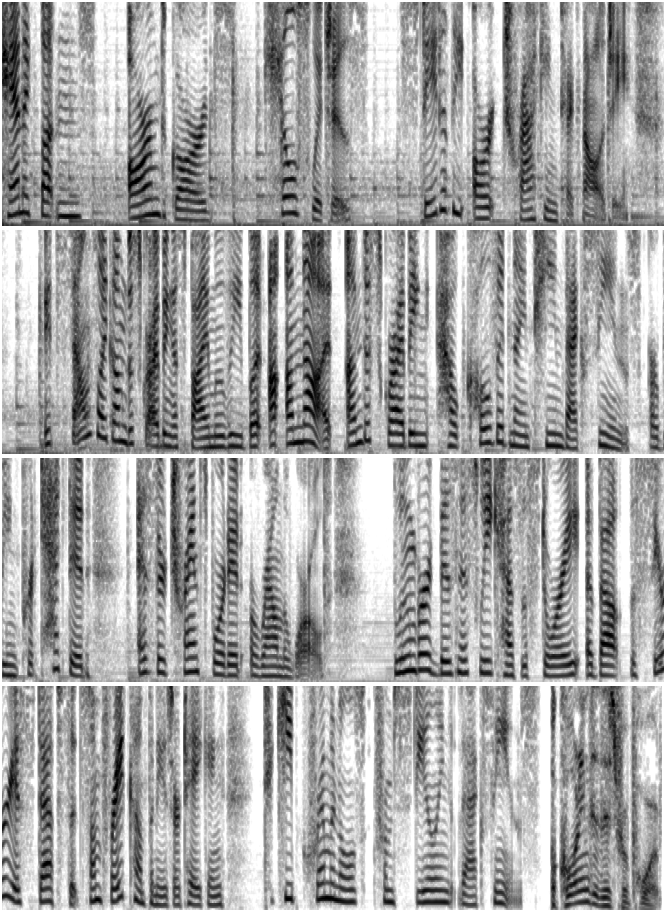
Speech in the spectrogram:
Panic buttons, armed guards, kill switches, state of the art tracking technology. It sounds like I'm describing a spy movie, but I- am not. I'm describing how COVID 19 vaccines are being protected as they're transported around the world. Bloomberg Businessweek has the story about the serious steps that some freight companies are taking to keep criminals from stealing vaccines. According to this report,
